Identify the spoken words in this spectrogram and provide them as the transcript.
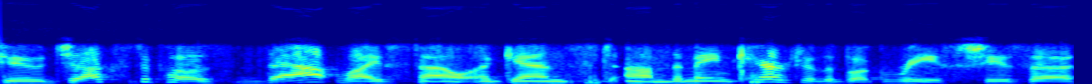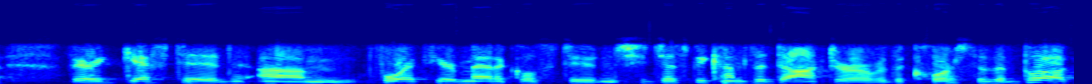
to juxtapose that lifestyle against um, the main character of the book, Reese. She's a very gifted um, fourth year medical student. She just becomes a doctor over the course of the book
